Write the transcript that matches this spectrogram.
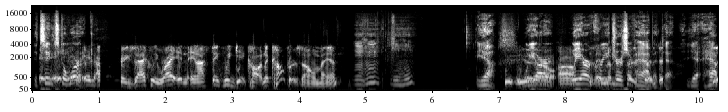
it seems to work. You're exactly right. And, and I think we get caught in the comfort zone, man. Yeah, we You are know, um, we are and the creatures of habitat. Yeah, hab-.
